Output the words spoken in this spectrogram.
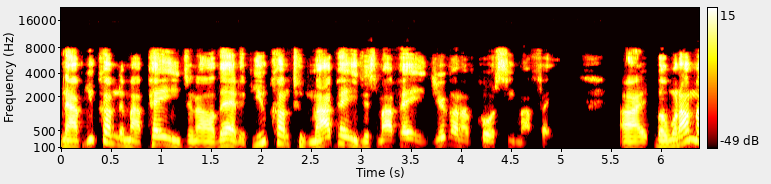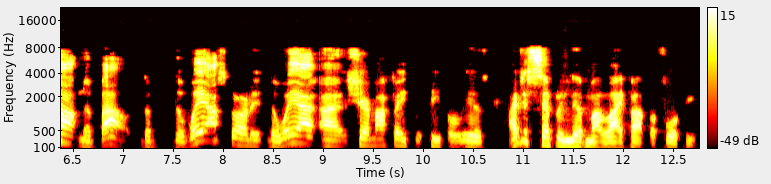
now if you come to my page and all that, if you come to my page, it's my page, you're gonna of course see my face. All right. But when I'm out and about, the, the way I started, the way I, I share my faith with people is I just simply live my life out before people.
